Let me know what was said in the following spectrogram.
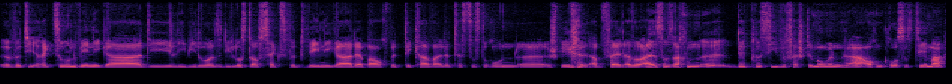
wird die Erektion weniger, die Libido, also die Lust auf Sex wird weniger, der Bauch wird dicker, weil der Testosteronspiegel äh, abfällt. Also alles so Sachen, äh, depressive Verstimmungen, ja, auch ein großes Thema.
